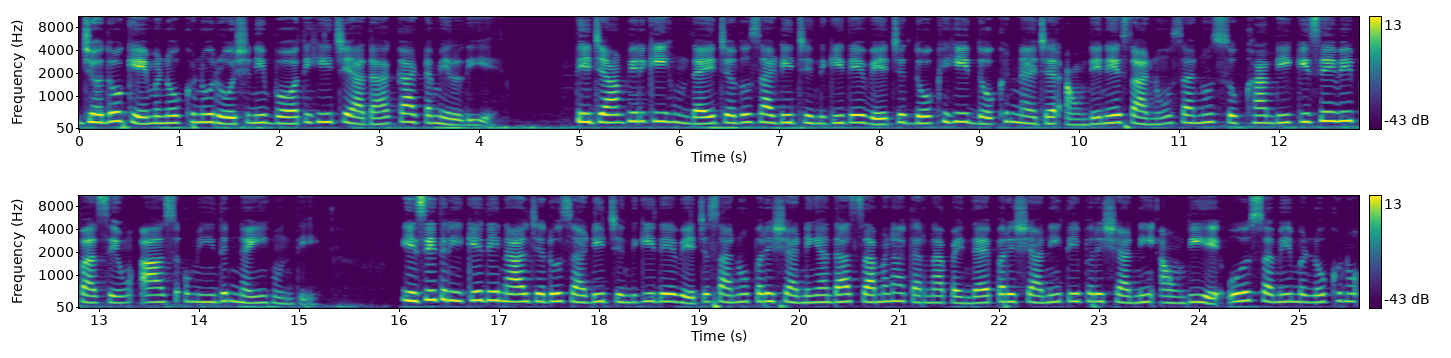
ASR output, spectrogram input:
ਜਦੋਂ ਕਿ ਮਨੁੱਖ ਨੂੰ ਰੋਸ਼ਨੀ ਬਹੁਤ ਹੀ ਜ਼ਿਆਦਾ ਘੱਟ ਮਿਲਦੀ ਏ। ਤੇ ਜਾਂ ਫਿਰ ਕੀ ਹੁੰਦਾ ਏ, ਜਦੋਂ ਸਾਡੀ ਜ਼ਿੰਦਗੀ ਦੇ ਵਿੱਚ ਦੁੱਖ ਹੀ ਦੁੱਖ ਨਜ਼ਰ ਆਉਂਦੇ ਨੇ, ਸਾਨੂੰ ਸਾਨੂੰ ਸੁੱਖਾਂ ਦੀ ਕਿਸੇ ਵੀ ਪਾਸਿਓਂ ਆਸ ਉਮੀਦ ਨਹੀਂ ਹੁੰਦੀ। ਇਸੇ ਤਰੀਕੇ ਦੇ ਨਾਲ ਜਦੋਂ ਸਾਡੀ ਜ਼ਿੰਦਗੀ ਦੇ ਵਿੱਚ ਸਾਨੂੰ ਪਰੇਸ਼ਾਨੀਆਂ ਦਾ ਸਾਹਮਣਾ ਕਰਨਾ ਪੈਂਦਾ ਹੈ, ਪਰੇਸ਼ਾਨੀ ਤੇ ਪਰੇਸ਼ਾਨੀ ਆਉਂਦੀ ਏ ਉਸ ਸਮੇਂ ਮਨੁੱਖ ਨੂੰ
